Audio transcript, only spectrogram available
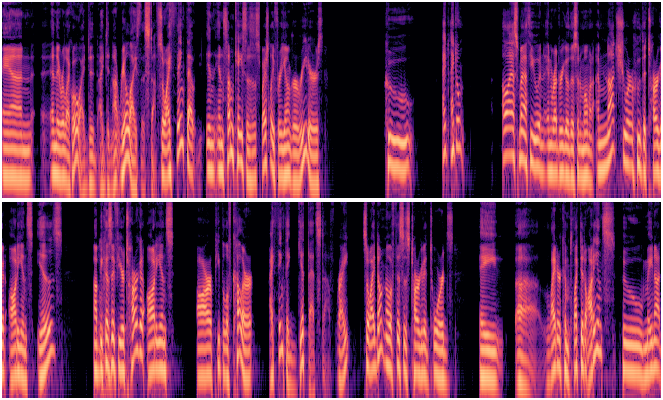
And and they were like oh i did i did not realize this stuff. So i think that in in some cases especially for younger readers who i, I don't i'll ask matthew and, and rodrigo this in a moment. I'm not sure who the target audience is uh, because if your target audience are people of color i think they get that stuff right? So i don't know if this is targeted towards a uh, lighter complected audience who may not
